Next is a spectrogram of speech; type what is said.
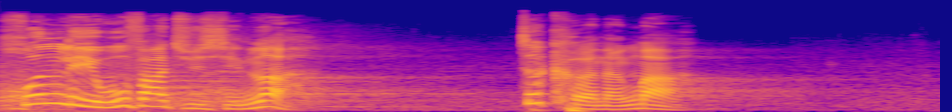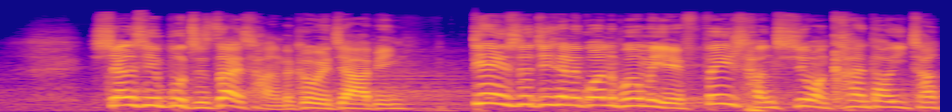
婚礼无法举行了，这可能吗？相信不止在场的各位嘉宾，电视机前的观众朋友们也非常希望看到一场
